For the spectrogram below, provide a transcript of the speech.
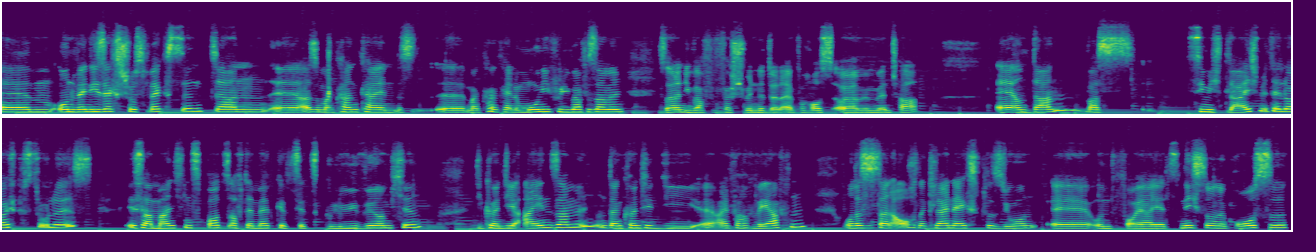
Ähm, und wenn die sechs Schuss weg sind, dann, äh, also man kann kein, das, äh, man kann keine Moni für die Waffe sammeln, sondern die Waffe verschwindet dann einfach aus eurem Inventar. Äh, und dann, was ziemlich gleich mit der Leuchtpistole ist, ist an manchen Spots auf der Map gibt's jetzt Glühwürmchen. Die könnt ihr einsammeln und dann könnt ihr die äh, einfach werfen. Und das ist dann auch eine kleine Explosion äh, und Feuer. Jetzt nicht so eine große,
